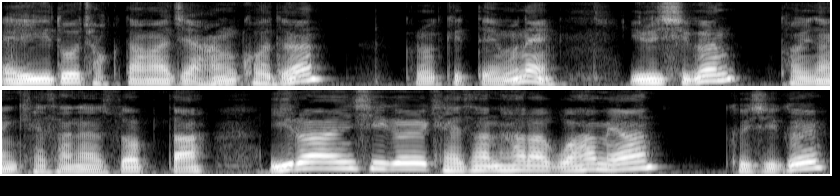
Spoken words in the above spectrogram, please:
a도 적당하지 않거든. 그렇기 때문에 이 식은 더 이상 계산할 수 없다. 이러한 식을 계산하라고 하면 그 식을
